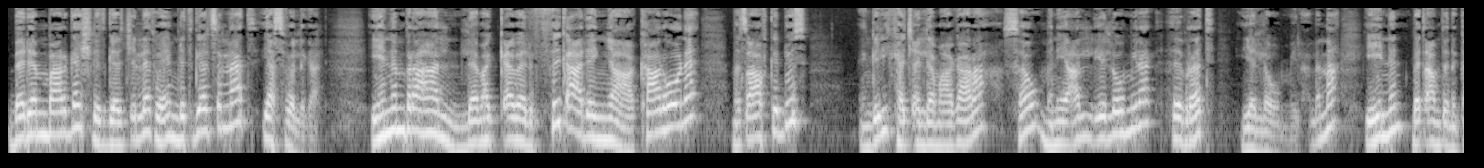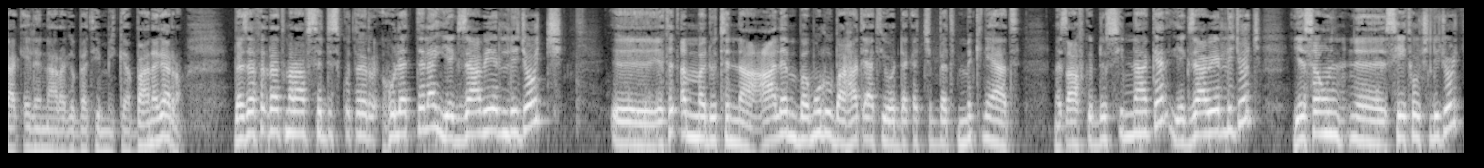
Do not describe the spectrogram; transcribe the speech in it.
በደንብ አርገሽ ልትገልጭለት ወይም ልትገልጽላት ያስፈልጋል። ይህንም ብርሃን ለመቀበል ፍቃደኛ ካልሆነ መጽሐፍ ቅዱስ እንግዲህ ከጨለማ ጋር ሰው ምን ያህል የለውም ይላል? ህብረት የለውም ይላል። እና ይህንን በጣም ጥንቃቄ ልናደረግበት የሚገባ ነገር ነው። በዘፍጥረት ምዕራፍ 6 ቁጥር ሁለት ላይ የእግዚአብሔር ልጆች የተጠመዱትና ዓለም በሙሉ በኃጢአት የወደቀችበት ምክንያት መጽሐፍ ቅዱስ ሲናገር የእግዚአብሔር ልጆች የሰውን ሴቶች ልጆች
